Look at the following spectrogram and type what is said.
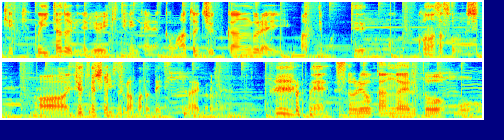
結局、虎杖の領域展開なんかもあと10巻ぐらい待っても出てここなさそうだしね。ああ、術式すらまだ出てきてないからね。ね、それを考えると、も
